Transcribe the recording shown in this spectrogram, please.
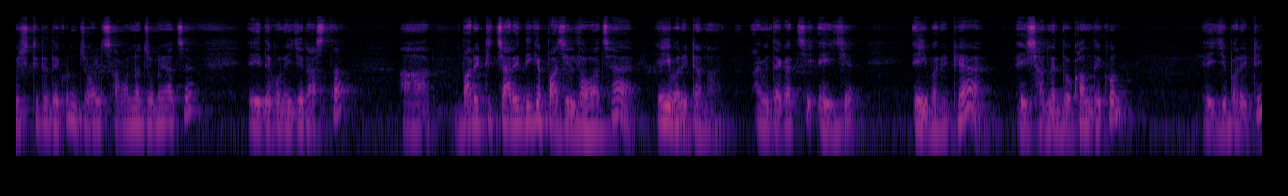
বৃষ্টিতে দেখুন, জল সামান্য জমে আছে। এই দেখুন, এই যে রাস্তা, আর বাড়িটি চারিদিকে পাঁচিল দেওয়া আছে হ্যাঁ? এই বাড়িটা না, আমি দেখাচ্ছি এই যে, এই বাড়িটি হ্যাঁ? এই সামনের দোকান দেখুন, এই যে বাড়িটি,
